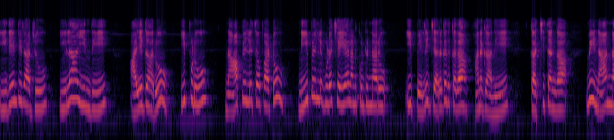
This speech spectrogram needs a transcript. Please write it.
ఇదేంటి రాజు? ఇలా అయింది? అయ్యగారు ఇప్పుడు నా పెళ్ళితో పాటు నీ పెళ్ళి కూడా చేయాలనుకుంటున్నారు. ఈ పెళ్ళి జరగదు కదా అనగానే ఖచ్చితంగా మీ నాన్న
